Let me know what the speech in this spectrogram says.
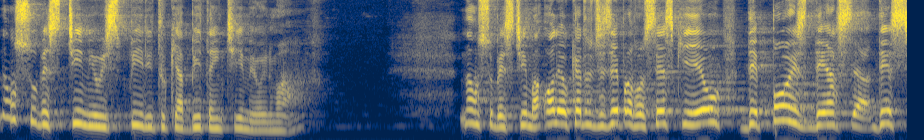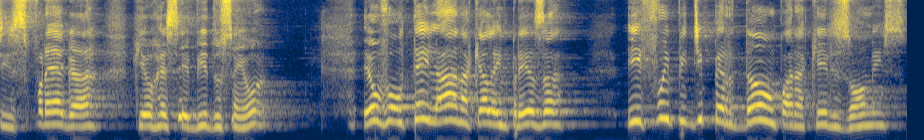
Não subestime o espírito que habita em ti, meu irmão. Não subestima. Olha, eu quero dizer para vocês que eu, depois dessa, desse esfrega que eu recebi do Senhor, eu voltei lá naquela empresa e fui pedir perdão para aqueles homens.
